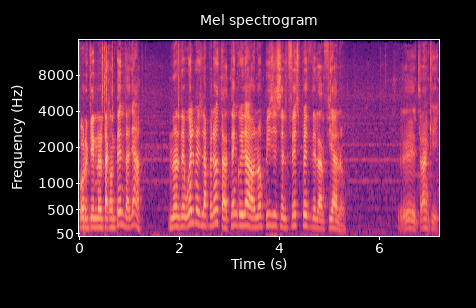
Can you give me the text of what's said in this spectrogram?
Porque no está contenta ya. Nos devuelves la pelota. Ten cuidado, no pises el césped del anciano. Sí, tranqui.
